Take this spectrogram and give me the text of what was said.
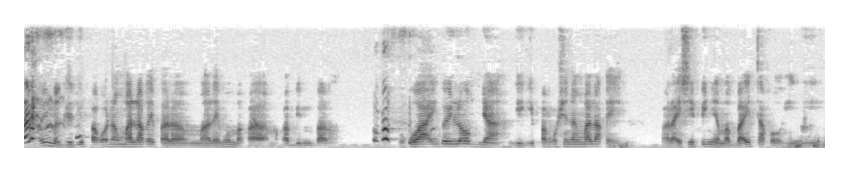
ay magigip ako ng malaki para malay mo maka, makabimbang. Kukuhain ko yung loob niya, gigipan ko siya ng malaki para isipin niya mabait ako. Hindi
